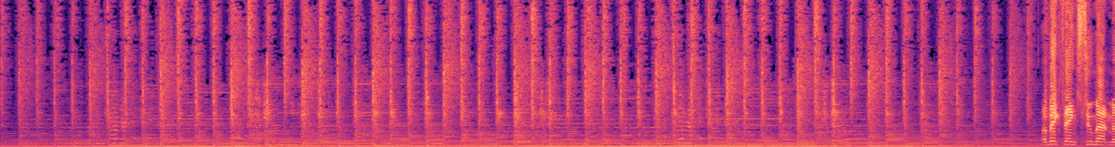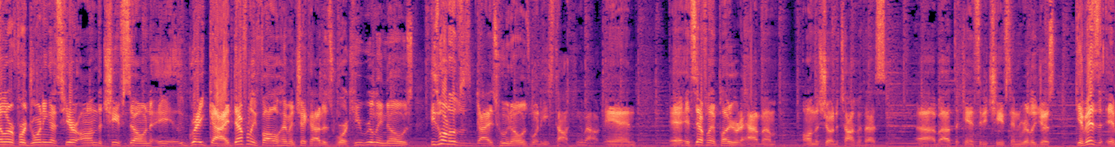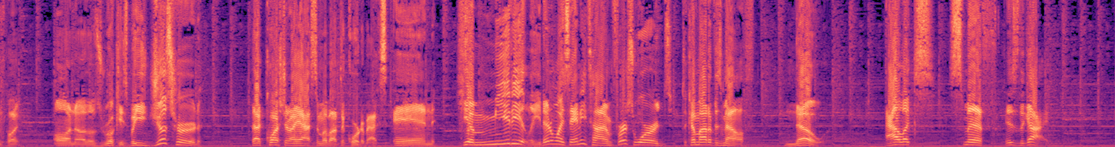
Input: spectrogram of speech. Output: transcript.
A big thanks to Matt Miller for joining us here on the Chief Zone. A great guy. Definitely follow him and check out his work. He really knows. He's one of those guys who knows what he's talking about, and it's definitely a pleasure to have him on the show to talk with us uh, about the Kansas City Chiefs and really just give his input on uh, those rookies. But you just heard that question I asked him about the quarterbacks, and he immediately didn't waste any time. First words to come out of his mouth: "No." Alex Smith is the guy.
